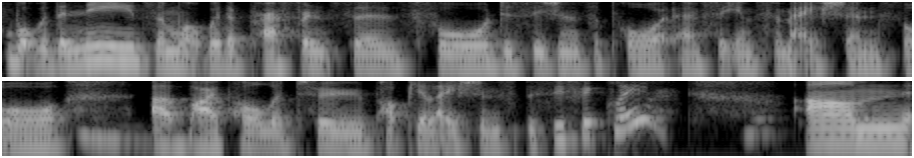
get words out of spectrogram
what were the needs and what were the preferences for decision support and for information for a mm. bipolar 2 population specifically um,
